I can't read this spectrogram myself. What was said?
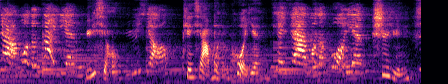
下莫能载焉。与小，天下莫能破焉。天下莫能破焉。诗云诗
